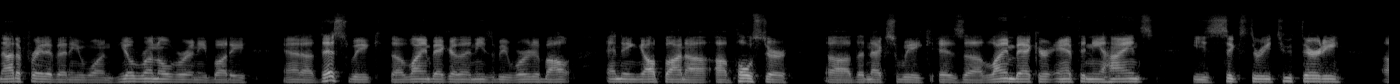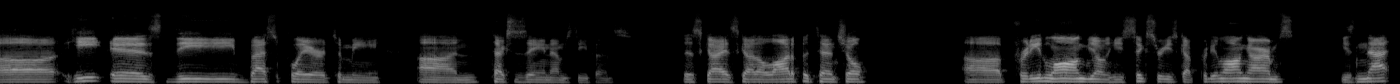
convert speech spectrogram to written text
Not afraid of anyone. He'll run over anybody. And uh, this week, the linebacker that needs to be worried about ending up on a, a poster uh, the next week is uh, linebacker Anthony Hines. He's 6'3, 230. Uh, he is the best player to me on Texas A&M's defense. This guy's got a lot of potential. Uh, pretty long, you know, he's 6'3, he's got pretty long arms. He's not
